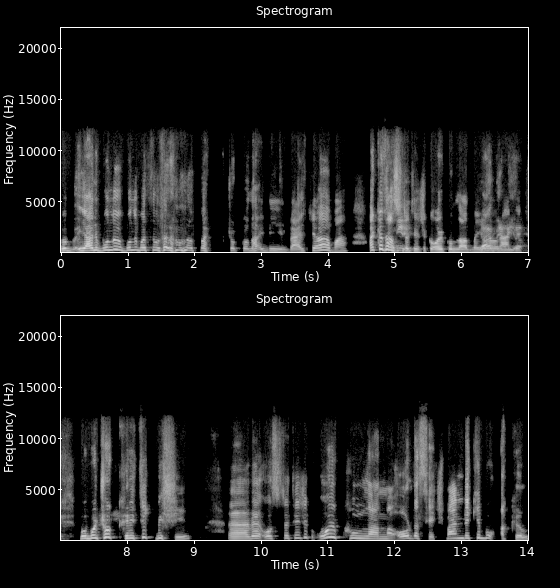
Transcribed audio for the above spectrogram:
bu, yani bunu bunu Batılılara anlatmak çok kolay değil belki ama hakikaten tabii. stratejik oy kullanmayı ya, öğrendi. Ya. Bu bu çok kritik bir şey. Ee, ve o stratejik oy kullanma orada seçmendeki bu akıl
